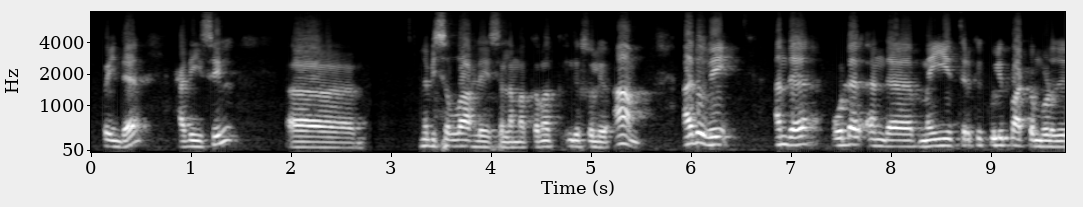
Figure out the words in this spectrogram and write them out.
இப்போ இந்த ஹதீஸில் ஆஹ், நபி ஸல்லல்லாஹு அலைஹி வஸல்லம் மக்கமக் இந்த சொல்லி ஆம். அதுவே அந்த உடல் அந்த மையத்திற்கு குளிப்பாட்டும் பொழுது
